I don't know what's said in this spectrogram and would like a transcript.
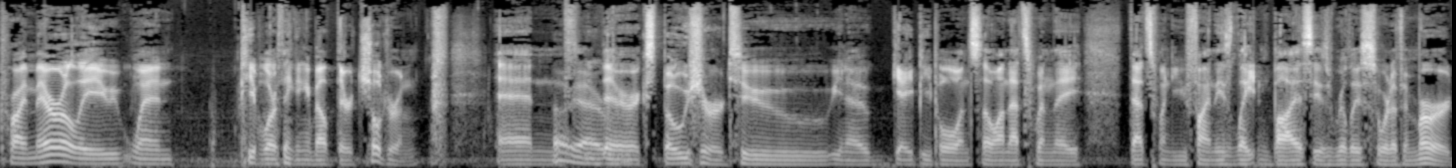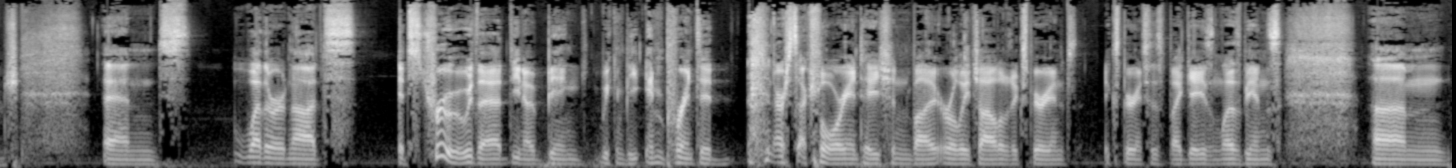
primarily when people are thinking about their children and Oh, yeah, their exposure to you know gay people and so on that's when they that's when you find these latent biases really sort of emerge. And whether or not it's true that you know being we can be imprinted in our sexual orientation by early childhood experience experiences by gays and lesbians um,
